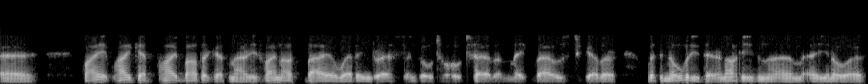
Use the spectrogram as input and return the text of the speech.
uh, why why get why bother get married? Why not buy a wedding dress and go to a hotel and make vows together with nobody there, not even um, a, you know a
